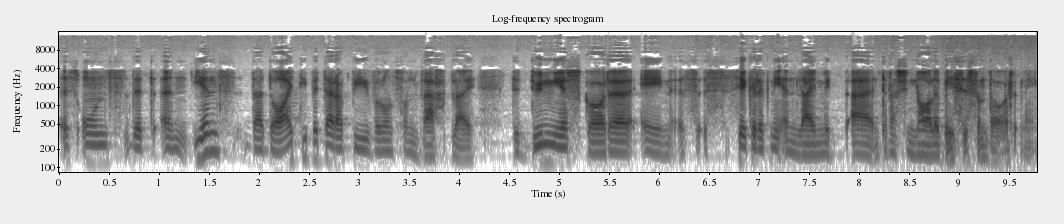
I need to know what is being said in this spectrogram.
is ons dit in eens dat daai tipe terapie wil ons van wegbly. Dit doen meer skade en is, is sekerlik nie in lyn met uh, internasionale beste standaarde nie.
